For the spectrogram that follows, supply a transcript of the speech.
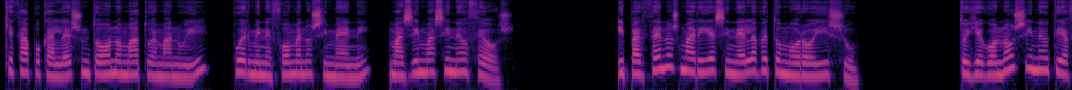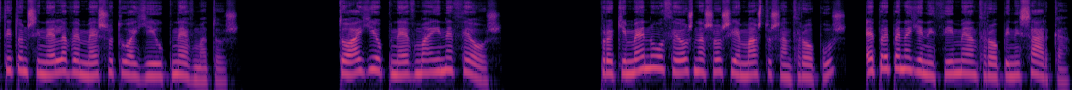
και θα αποκαλέσουν το όνομά του Εμμανουήλ, που ερμηνευόμενος σημαίνει: Μαζί μας είναι ο Θεός. Η Παρθένος Μαρία συνέλαβε το μωρό Ιησού. Το γεγονός είναι ότι αυτή τον συνέλαβε μέσω του Αγίου Πνεύματος. Το Άγιο Πνεύμα είναι Θεός. Προκειμένου ο Θεός να σώσει εμάς τους ανθρώπους, έπρεπε να γεννηθεί με ανθρώπινη σάρκα.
